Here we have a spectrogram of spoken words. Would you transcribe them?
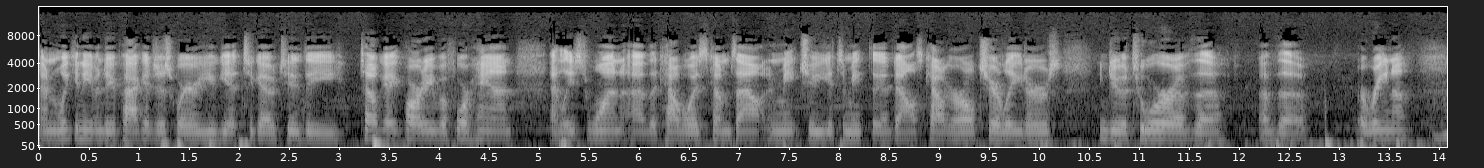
and we can even do packages where you get to go to the tailgate party beforehand. At least one of the Cowboys comes out and meets you. You get to meet the Dallas Cowgirl cheerleaders. You can do a tour of the of the arena. Mhm.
